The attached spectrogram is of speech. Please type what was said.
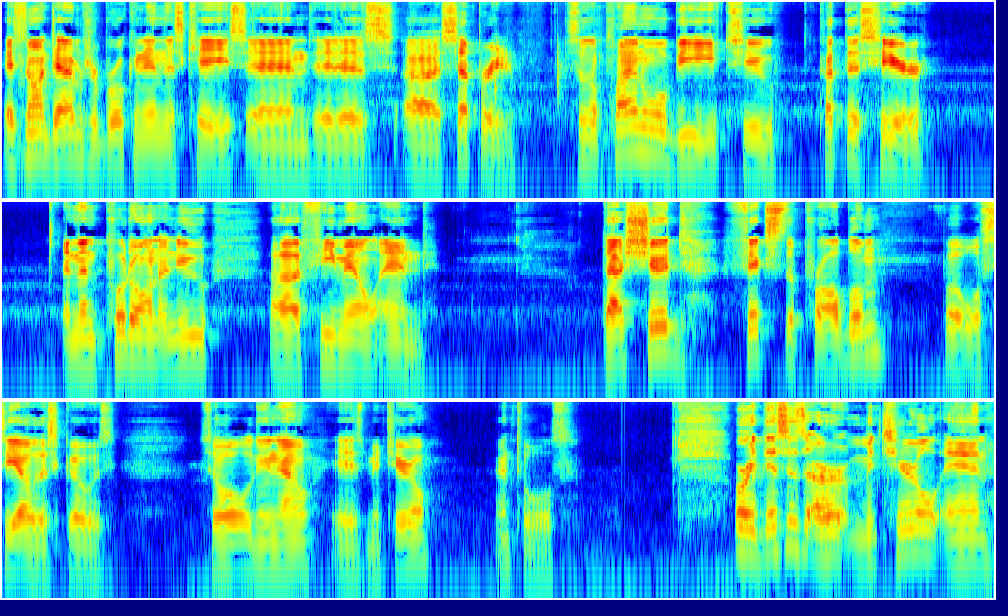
It's not damaged or broken in this case, and it is uh, separated. So the plan will be to cut this here, and then put on a new uh, female end. That should fix the problem, but we'll see how this goes. So what we'll do now is material and tools. Alright, this is our material and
